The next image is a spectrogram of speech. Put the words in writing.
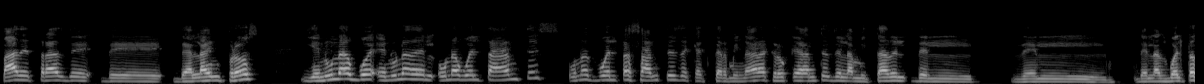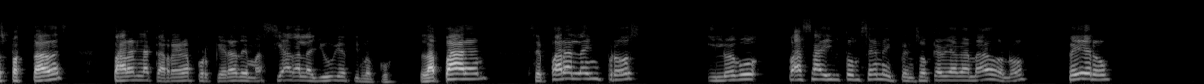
va detrás de, de, Alain Prost, y en una, en una, una vuelta antes, unas vueltas antes de que terminara, creo que antes de la mitad del, del, de las vueltas pactadas, paran la carrera porque era demasiada la lluvia, Tinoco. La paran, se para Alain Prost y luego pasa Ayrton Senna y pensó que había ganado, ¿no? Pero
